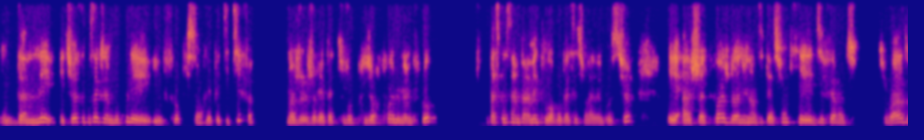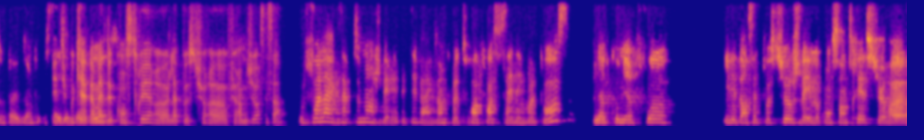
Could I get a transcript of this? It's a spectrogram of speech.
d'amener. Et tu vois, c'est pour ça que j'aime beaucoup les, les flots qui sont répétitifs. Moi, je, répète toujours plusieurs fois le même flow parce que ça me permet de pouvoir repasser sur la même posture. Et à chaque fois, je donne une indication qui est différente. Tu vois, donc par exemple. Et du coup, qui va permettre de construire euh, la posture euh, au fur et à mesure, c'est ça? Voilà, exactement. Je vais répéter par exemple trois fois side angle pose. La première fois, il est dans cette posture, je vais me concentrer sur euh,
